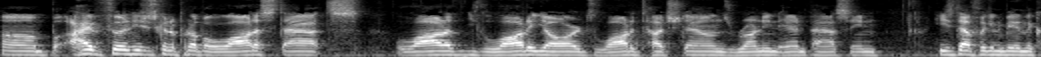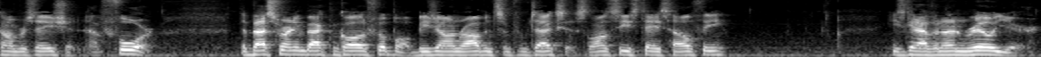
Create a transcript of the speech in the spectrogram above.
Um, but I have a feeling he's just going to put up a lot of stats. A lot of a lot of yards, a lot of touchdowns, running and passing. He's definitely going to be in the conversation. At four, the best running back in college football, Bijan Robinson from Texas. As long as he stays healthy, he's going to have an unreal year.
